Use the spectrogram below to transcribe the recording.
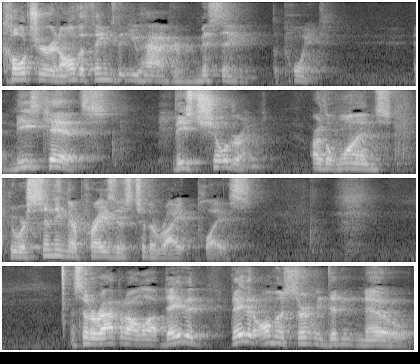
culture and all the things that you have, you're missing the point. And these kids, these children are the ones who are sending their praises to the right place. And so to wrap it all up, David, David almost certainly didn't know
